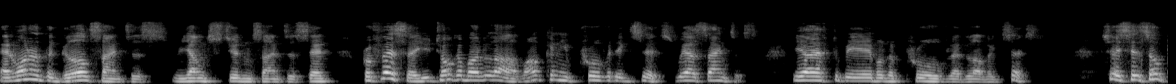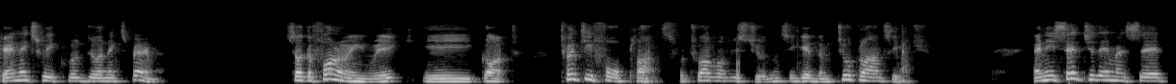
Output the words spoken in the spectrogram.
And one of the girl scientists, young student scientists, said, Professor, you talk about love. How can you prove it exists? We are scientists. You have to be able to prove that love exists. So he says, okay, next week we'll do an experiment. So the following week, he got 24 plants for 12 of his students. He gave them two plants each. And he said to them, I said,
